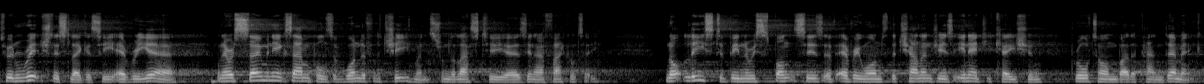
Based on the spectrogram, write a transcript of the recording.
to enrich this legacy every year, And there are so many examples of wonderful achievements from the last two years in our faculty. Not least have been the responses of everyone to the challenges in education brought on by the pandemic.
